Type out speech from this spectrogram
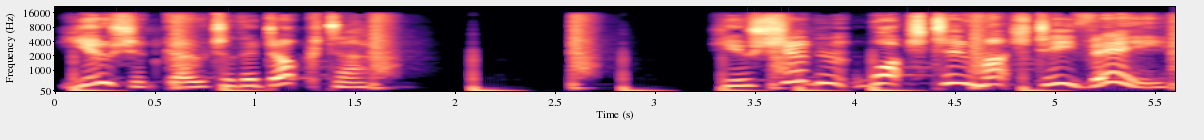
You should go to the doctor. You shouldn't watch too much TV.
